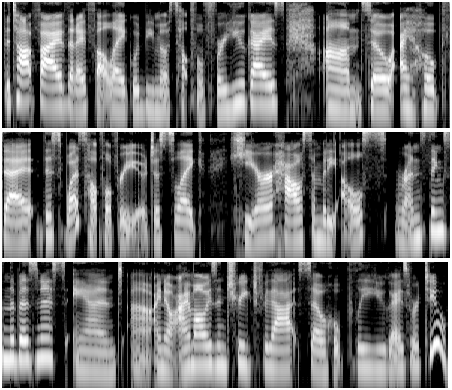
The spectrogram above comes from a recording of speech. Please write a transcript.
the top five that I felt like would be most helpful for you guys. Um, so I hope that this was helpful for you just to like hear how somebody else runs things in the business. And uh, I know I'm always intrigued for that. So hopefully you guys were too.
